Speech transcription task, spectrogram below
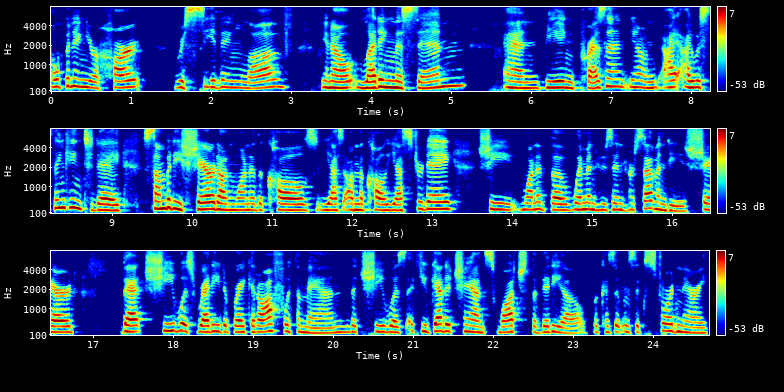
opening your heart, receiving love, you know, letting this in and being present. You know, I, I was thinking today, somebody shared on one of the calls, yes, on the call yesterday, she, one of the women who's in her 70s shared that she was ready to break it off with a man that she was if you get a chance watch the video because it was extraordinary.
